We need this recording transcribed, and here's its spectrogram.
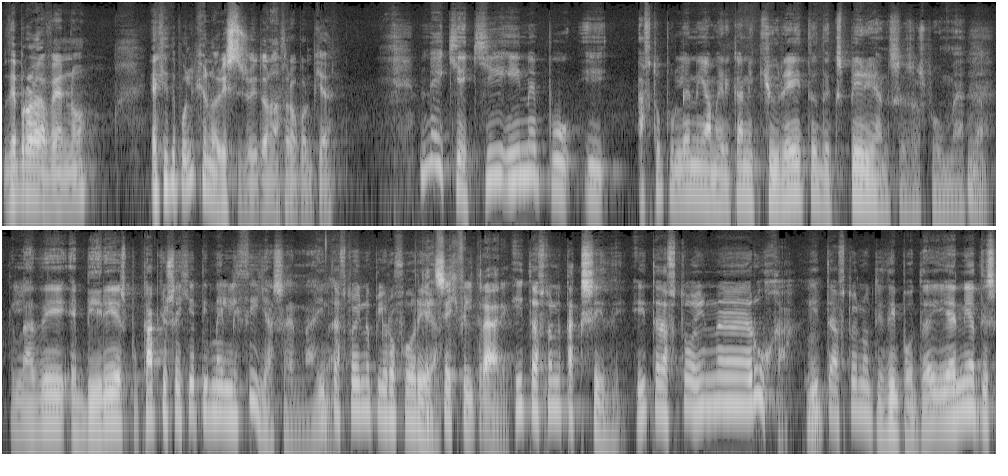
δεν προλαβαίνω έρχεται πολύ πιο νωρίς στη ζωή των ανθρώπων πια. Ναι, και εκεί είναι που η, αυτό που λένε οι Αμερικάνοι curated experiences, ας πούμε. Ναι. Δηλαδή, εμπειρίες που κάποιος έχει επιμεληθεί για σένα. Είτε αυτό είναι πληροφορία. Έτσι έχει φιλτράρει. Είτε αυτό είναι ταξίδι, είτε αυτό είναι ρούχα, είτε αυτό είναι οτιδήποτε. Η έννοια της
